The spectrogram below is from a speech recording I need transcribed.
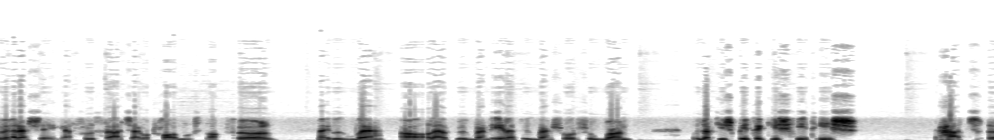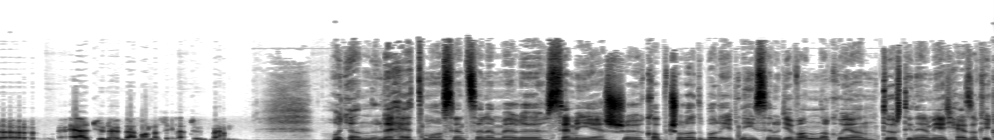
vereséget, frusztráltságot halmoztak föl megükbe, a lelkükben, életükben, sorsukban, hogy a kis pici kis hit is hát eltűnőben van az életükben. Hogyan lehet ma a Szent Szellemmel személyes kapcsolatba lépni, hiszen ugye vannak olyan történelmi egyház, akik,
